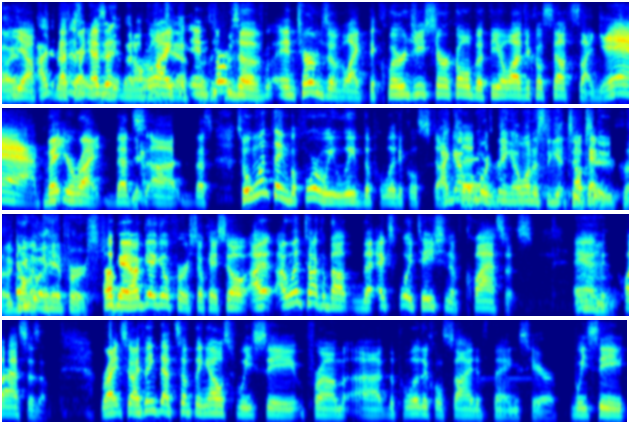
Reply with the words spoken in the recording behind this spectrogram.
All Yeah, I, I that's just right. As it, get that off my like chest in terms of in terms of like the clergy circle, the theological stuff, it's like yeah. But you're right. That's uh that's so one thing before we leave the political stuff. I got that- one more thing I want us to get to Okay, too. So you me. go ahead first. Okay, I'm gonna go first. Okay, so I, I want to talk about the exploitation of classes and Mm. classism, right? So I think that's something else we see from uh, the political side of things here. We see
